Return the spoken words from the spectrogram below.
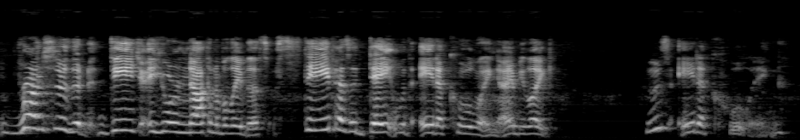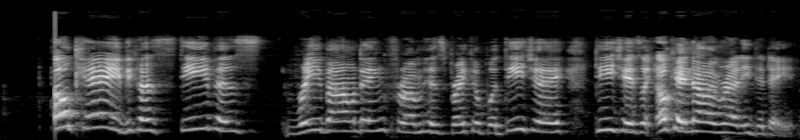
runs through the DJ. You're not gonna believe this. Steve has a date with Ada Cooling. I'd be like, who's Ada Cooling? Okay, because Steve is rebounding from his breakup with DJ. DJ's like, okay, now I'm ready to date.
